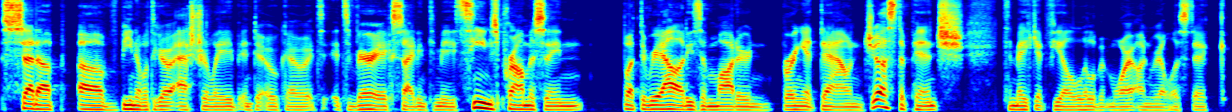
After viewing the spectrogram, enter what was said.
setup of being able to go Astrolabe into Oko. It's it's very exciting to me. It seems promising, but the realities of modern bring it down just a pinch to make it feel a little bit more unrealistic.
